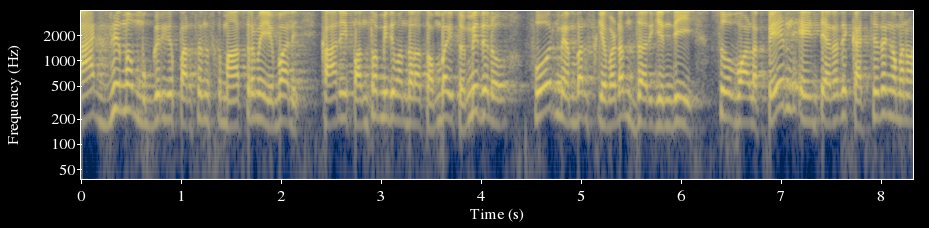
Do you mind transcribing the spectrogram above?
మ్యాక్సిమం ముగ్గురికి పర్సన్స్కి మాత్రమే ఇవ్వాలి. కానీ పంతొమ్మిది వందల తొంభై తొమ్మిదిలో ఫోర్ మెంబర్స్కి ఇవ్వడం జరిగింది. సో వాళ్ళ పేర్లు ఏంటి అనేది ఖచ్చితంగా మనం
